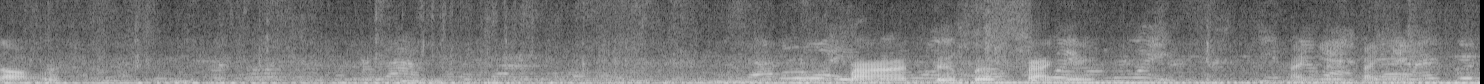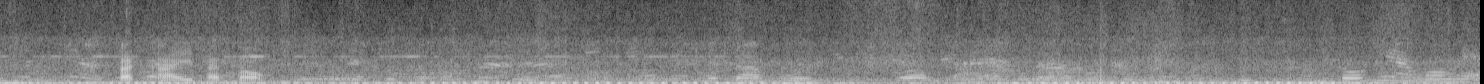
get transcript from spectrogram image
ตองปลาเติมเบิกปลาใหญ่ปลาใหญ่ปลาใหญ่ปลาไข่ปลาตอกไม่กล้าพูด ตัวแห้งบ่แม่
